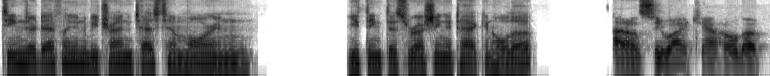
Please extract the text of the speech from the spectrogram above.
teams are definitely going to be trying to test him more. And you think this rushing attack can hold up? I don't see why it can't hold up.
